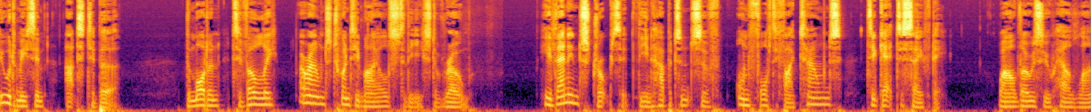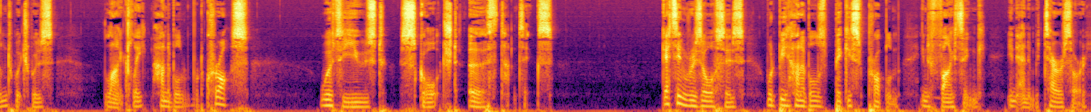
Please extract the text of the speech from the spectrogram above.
who would meet him at Tibur, the modern Tivoli, around 20 miles to the east of Rome. He then instructed the inhabitants of unfortified towns to get to safety, while those who held land which was likely Hannibal would cross were to use scorched earth tactics. Getting resources would be Hannibal's biggest problem in fighting in enemy territory.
